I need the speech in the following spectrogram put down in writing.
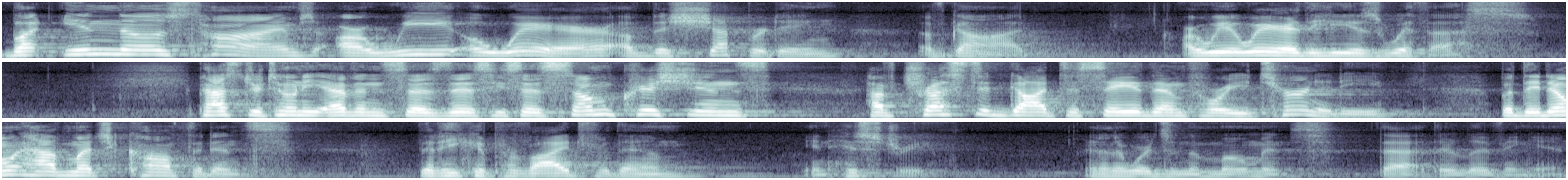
but in those times, are we aware of the shepherding of God? Are we aware that He is with us? Pastor Tony Evans says this He says, Some Christians have trusted God to save them for eternity, but they don't have much confidence that He could provide for them in history. In other words, in the moments that they're living in.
